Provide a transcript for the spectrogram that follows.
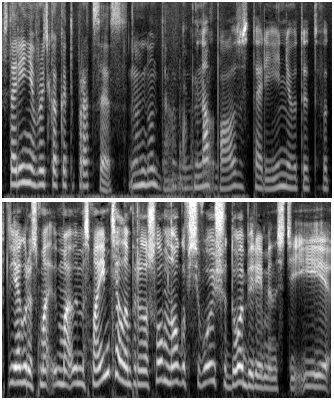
Старение вроде как это процесс. Ну, ну да. Как менопауза. старение, вот это вот. Я говорю, с, мо- мо- с моим телом произошло много всего еще до беременности, и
